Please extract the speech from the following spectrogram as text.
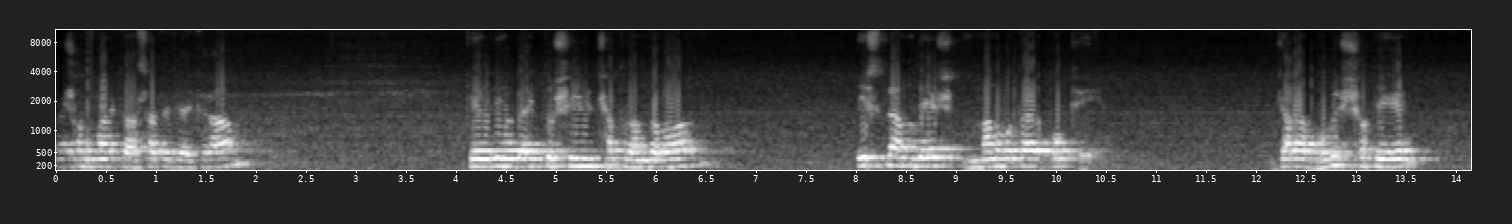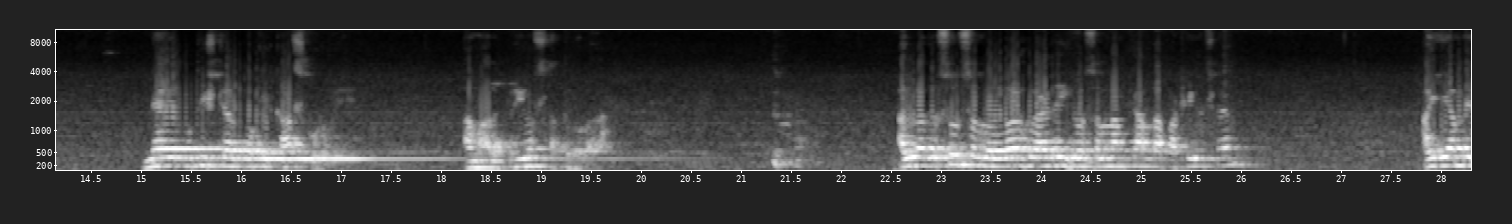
সম্মানিত আসাতে জয়করাম কেন্দ্রীয় দায়িত্বশীল ছাত্র আন্দোলন, ইসলাম দেশ মানবতার পক্ষে যারা ভবিষ্যতে ন্যায় প্রতিষ্ঠার পক্ষে কাজ করবে, আমার প্রিয় ছাত্ররা। আল্লাহ রসুল সাল্লাহ আলহিহাসাল্লামকে আল্লাহ পাঠিয়েছেন। আইয়ামে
